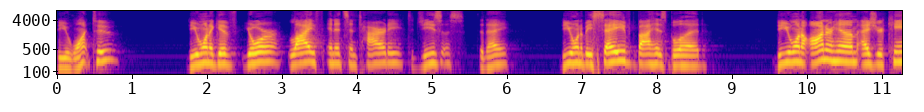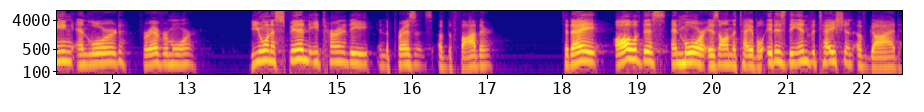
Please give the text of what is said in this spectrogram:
Do you want to? Do you want to give your life in its entirety to Jesus today? Do you want to be saved by his blood? Do you want to honor him as your King and Lord forevermore? Do you want to spend eternity in the presence of the Father? Today, all of this and more is on the table. It is the invitation of God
